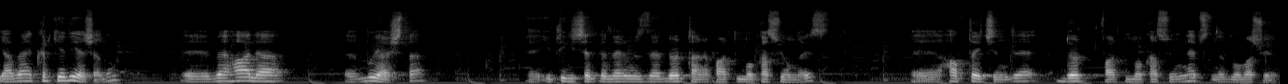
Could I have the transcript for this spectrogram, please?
Ya ben 47 yaşadım Ee, ve hala e, bu yaşta e, iplik işletmelerimizde 4 tane farklı lokasyondayız. E, hafta içinde 4 farklı lokasyonun hepsinde dolaşıyorum.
